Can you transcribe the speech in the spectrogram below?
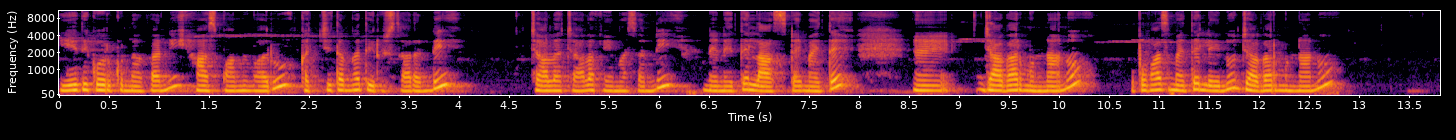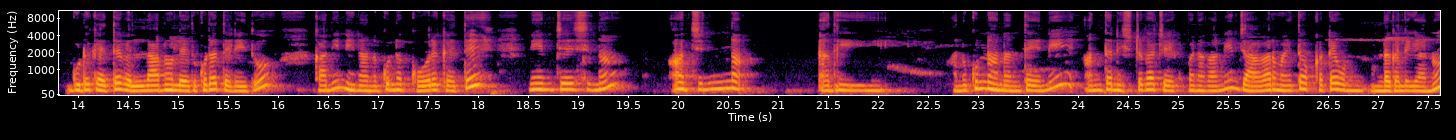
ఏది కోరుకున్నా కానీ ఆ స్వామివారు ఖచ్చితంగా తీరుస్తారండి. చాలా చాలా ఫేమస్ అండి. నేనైతే లాస్ట్ టైం అయితే జాగారం ఉన్నాను. ఉపవాసం అయితే లేను జాగారం ఉన్నాను. గుడికి అయితే వెళ్ళానో లేదు కూడా తెలియదు కానీ నేను అనుకున్న కోరిక అయితే నేను చేసిన ఆ చిన్న అది అనుకున్నాను అంతేని అంత నిష్ఠగా చేయకపోయినా కానీ జాగారం అయితే ఒక్కటే ఉండగలిగాను.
